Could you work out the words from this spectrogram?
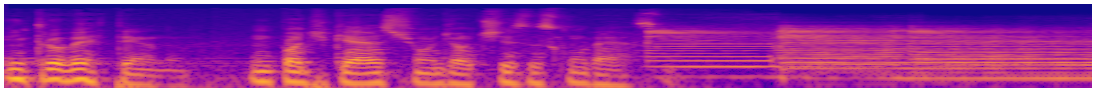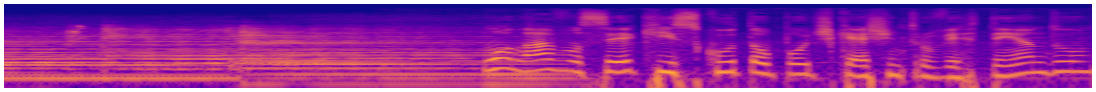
Introvertendo, um podcast onde autistas conversam. Olá, você que escuta o podcast Introvertendo.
